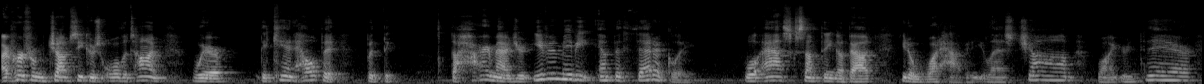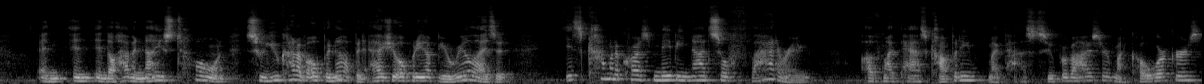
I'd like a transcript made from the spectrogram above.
I've heard from job seekers all the time where they can't help it, but the, the hiring manager, even maybe empathetically, will ask something about, you know, what happened at your last job, why you're there, and, and, and they'll have a nice tone. So you kind of open up, and as you're opening up, you realize it, it's coming across maybe not so flattering of my past company, my past supervisor, my coworkers.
